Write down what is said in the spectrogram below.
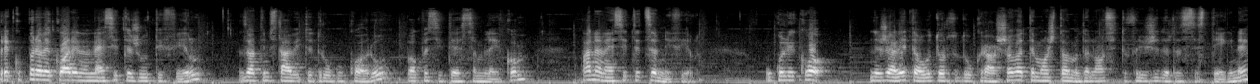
Preko prve kore nanesite žuti fil, zatim stavite drugu koru, pokvasite je sa mlekom, pa nanesite crni fil. Ukoliko ne želite ovu tortu da ukrašavate, možete odmah da nosite u frižider da se stegne.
